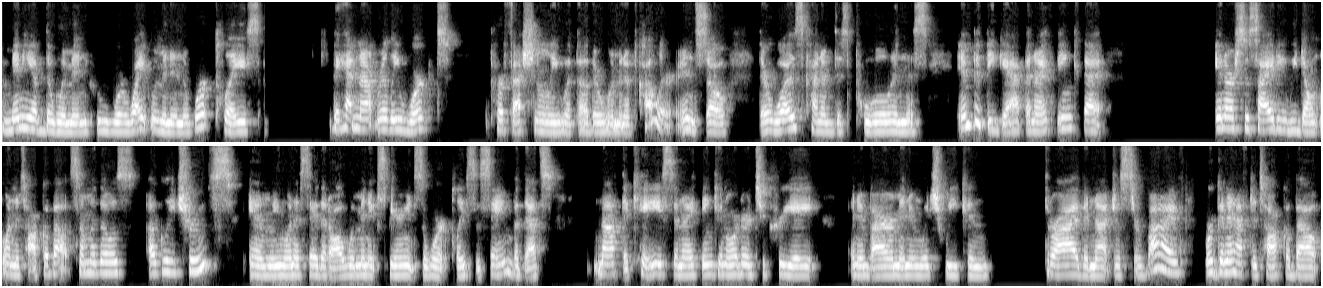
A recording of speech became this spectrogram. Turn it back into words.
many of the women who were white women in the workplace, they had not really worked professionally with other women of color. And so there was kind of this pool and this empathy gap. And I think that in our society, we don't want to talk about some of those ugly truths. And we want to say that all women experience the workplace the same, but that's not the case. And I think in order to create an environment in which we can thrive and not just survive, we're going to have to talk about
